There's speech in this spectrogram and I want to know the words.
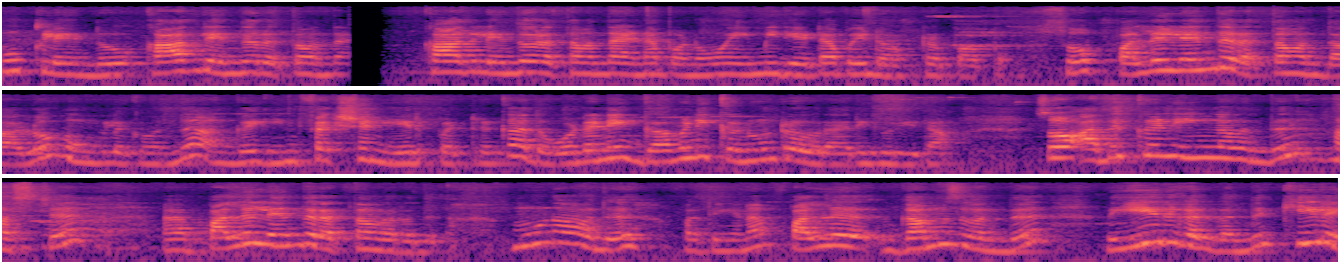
மூக்குலேருந்தோ காதுலேருந்தோ ரத்தம் வந்தால் காதுலேருந்தோ ரத்தம் வந்தால் என்ன பண்ணுவோம்? இமீடியட்டாக போய் டாக்டரை பார்ப்போம். ஸோ பல்லுலேருந்து ரத்தம் வந்தாலும் உங்களுக்கு வந்து அங்கே இன்ஃபெக்ஷன் ஏற்பட்டிருக்கு. அதை உடனே கவனிக்கணுன்ற ஒரு அறிகுறி தான் ஸோ அதுக்கு நீங்கள் வந்து ஃபஸ்ட்டு பல்லுலேருந்து ரத்தம் வருது. மூணாவது பார்த்தீங்கன்னா பல்லு கம்ஸ் வந்து ஈறுகள் வந்து கீழே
